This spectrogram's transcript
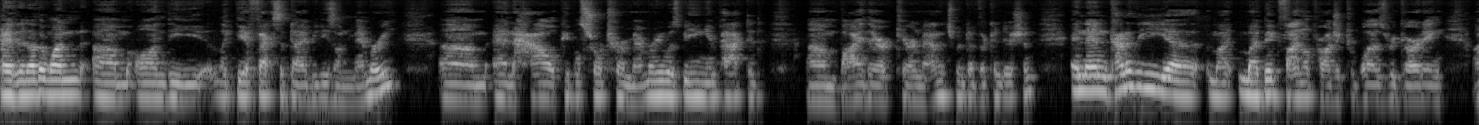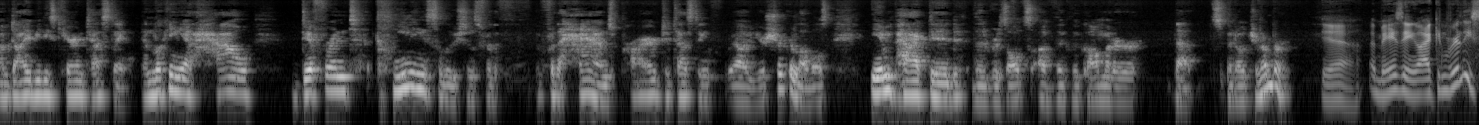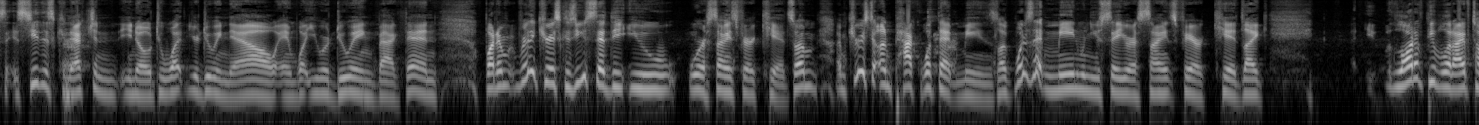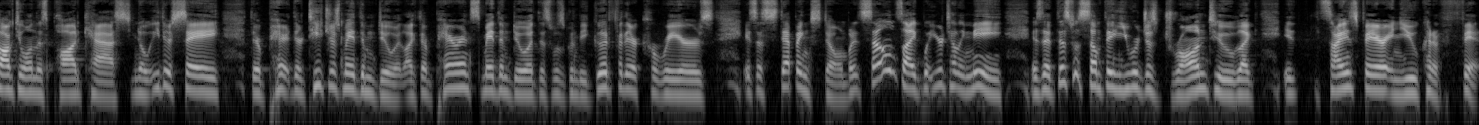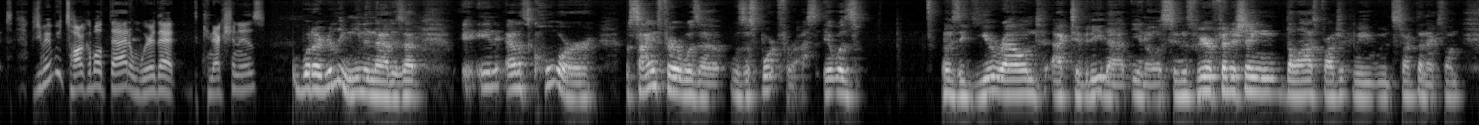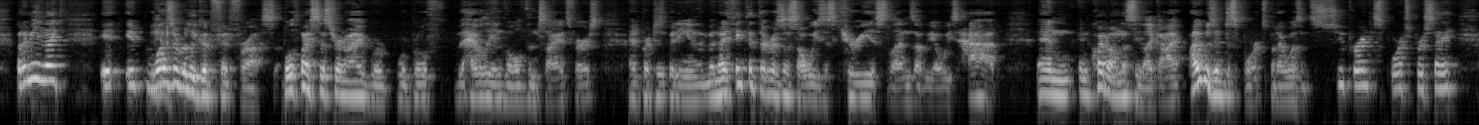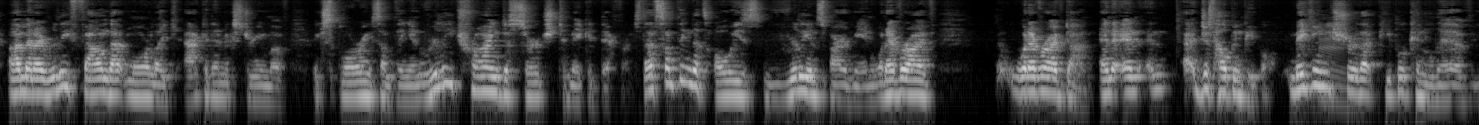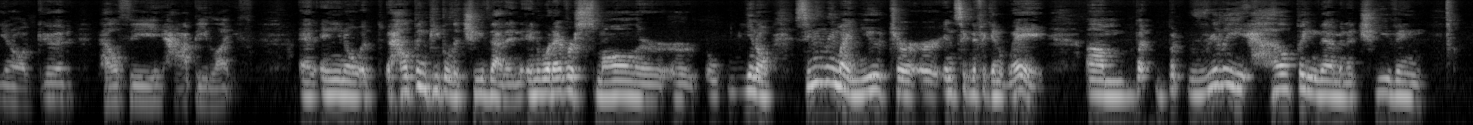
i had another one um, on the like the effects of diabetes on memory um, and how people's short-term memory was being impacted um, by their care and management of their condition. And then, kind of the uh, my my big final project was regarding um, diabetes care and testing, and looking at how different cleaning solutions for the for the hands prior to testing uh, your sugar levels impacted the results of the glucometer that spit out your number. Yeah, amazing. I can really see this connection, you know, to what you're doing now and what you were doing back then. But I'm really curious because you said that you were a science fair kid. So I'm I'm curious to unpack what that means. Like, what does that mean when you say you're a science fair kid? Like, a lot of people that I've talked to on this podcast, you know, either say their par- their teachers made them do it, like their parents made them do it. This was going to be good for their careers. It's a stepping stone. But it sounds like what you're telling me is that this was something you were just drawn to, like it, science fair, and you kind of fit. Could you maybe talk about that and where that connection is? What I really mean in that is that, in at its core, science fair was a was a sport for us. It was it was a year-round activity that you know as soon as we were finishing the last project we would start the next one. But i mean like it, it was yeah. a really good fit for us. Both my sister and i were, were both heavily involved in science fairs and participating in them. And i think that there was this always this curious lens that we always had. And and quite honestly like i i was into sports but i wasn't super into sports per se. Um, and i really found that more like academic stream of exploring something and really trying to search to make a difference. That's something that's always really inspired me. And whatever i've whatever I've done and and and uh, just helping people, making mm. sure that people can live, you know, a good, healthy, happy life. And, and you know helping people achieve that in, in whatever small or, or you know seemingly minute or, or insignificant way um, but but really helping them in achieving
